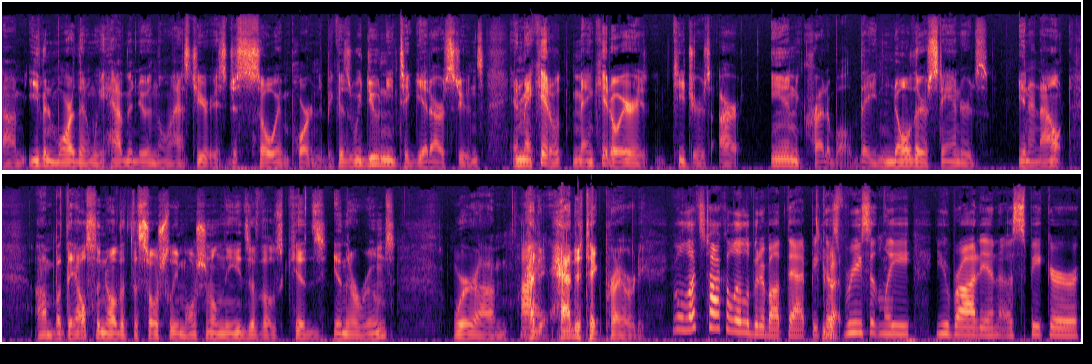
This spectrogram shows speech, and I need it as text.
um, even more than we have been doing the last year is just so important because we do need to get our students. And Mankato, Mankato area teachers are incredible. They know their standards in and out, um, but they also know that the social emotional needs of those kids in their rooms were um, had, had to take priority. Well, let's talk a little bit about that because you recently you brought in a speaker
